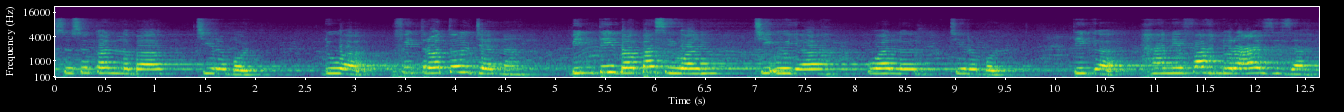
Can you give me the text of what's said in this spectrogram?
Susukan Lebak Cirebon 2. Fitratul Jannah binti Bapak Siwan Ciuyah Waled Cirebon 3. Hanifah Nur Azizah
